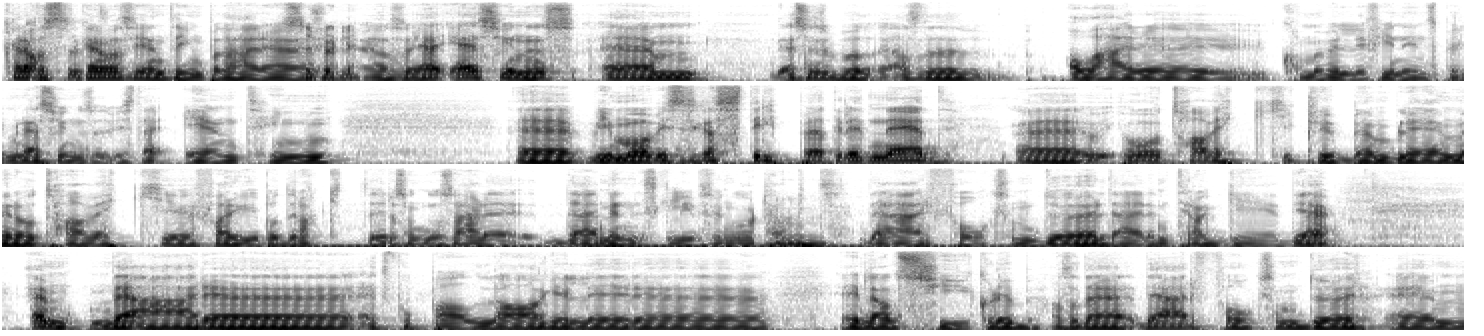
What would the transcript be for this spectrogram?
Kan jeg, få, kan jeg få si en ting på det her? Selvfølgelig. Altså, jeg, jeg synes um, Jeg synes både altså, Alle her eh, kommer veldig fine innspill, men jeg synes at hvis det er én ting eh, vi må, Hvis vi skal strippe dette litt ned eh, og ta vekk klubbemblemer og ta vekk farger på drakter og sånt, og så er det, det er menneskeliv som går tapt. Det er folk som dør, det er en tragedie. Enten det er et fotballag eller en eller annen syklubb. Altså det, det er folk som dør. em,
